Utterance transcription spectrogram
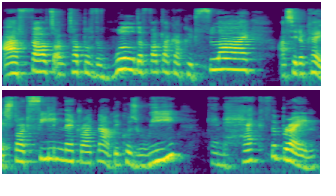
I felt on top of the world. I felt like I could fly. I said, okay, start feeling that right now because we can hack the brain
